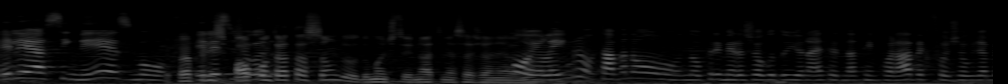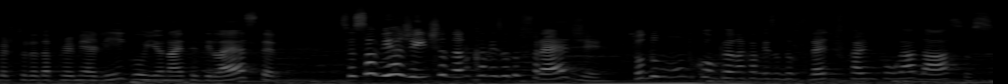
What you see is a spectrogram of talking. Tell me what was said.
Ele é assim mesmo? Que foi a Ele é principal jogador- contratação do, do Manchester United nessa janela. Pô, né? eu lembro, eu tava no, no primeiro jogo do United na temporada, que foi o jogo de abertura da Premier League, o United e Leicester. Você só via gente andando com a camisa do Fred. Todo mundo comprando a camisa do Fred e ficaram empolgadaços.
